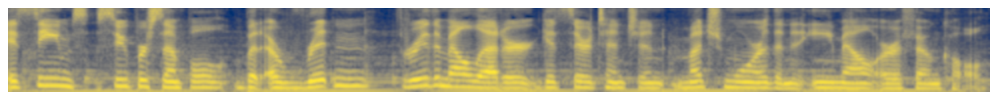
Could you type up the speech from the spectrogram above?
It seems super simple, but a written through the mail letter gets their attention much more than an email or a phone call.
